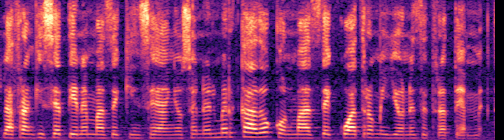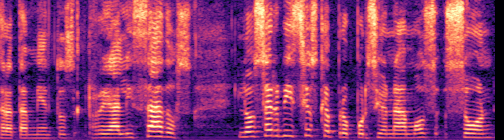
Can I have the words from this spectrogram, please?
La franquicia tiene más de 15 años en el mercado con más de 4 millones de tratamientos realizados. Los servicios que proporcionamos son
